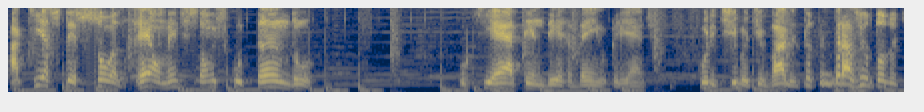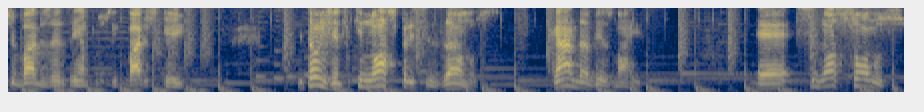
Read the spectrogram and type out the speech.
Aqui as pessoas realmente estão escutando o que é atender bem o cliente. Curitiba, eu tive vários, no Brasil todo, eu tive vários exemplos e vários cases. Então, gente, o que nós precisamos cada vez mais é, se nós somos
